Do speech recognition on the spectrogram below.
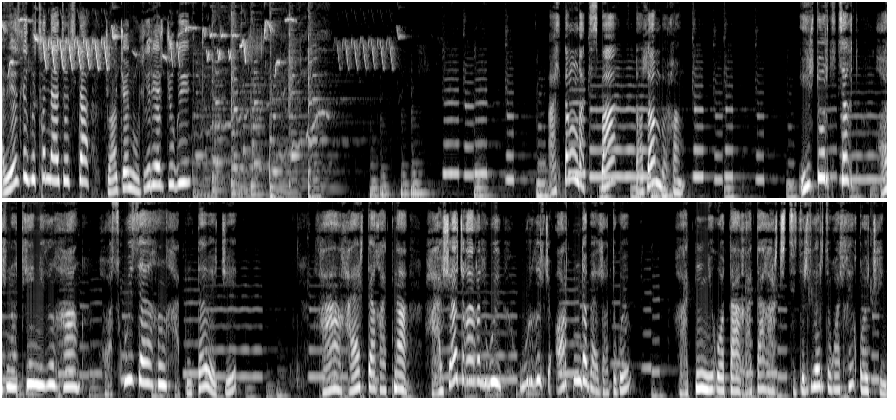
Авьяаслаг бяцхан найзуудтай Жожо нүлгэр ярьж өгье. Алтан гатс ба долоон бурхан. Эрт үрд цагт хол нутгийн нэгэн хаан хосгүй сайхан хатантай байжээ. Хаан хайртай гатнаа хаашааж гаргалгүй үргэлж ордондоо байлгадаггүй. Хатан нэг удаа гадаа гарч цэцэрлэгээр зугаалахыг гуйж гин.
